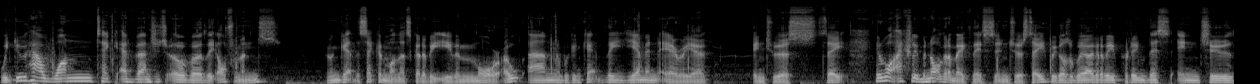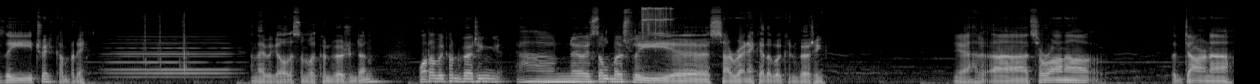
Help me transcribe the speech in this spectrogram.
We do have one tech advantage over the Ottomans. We can get the second one, that's going to be even more. Oh, and we can get the Yemen area into a state. You know what, actually, we're not going to make this into a state because we are going to be putting this into the trade company. And there we go, that's another conversion done. What are we converting? Uh, no, it's still mostly uh, that we're converting. Yeah, uh, Tirana, Darna,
